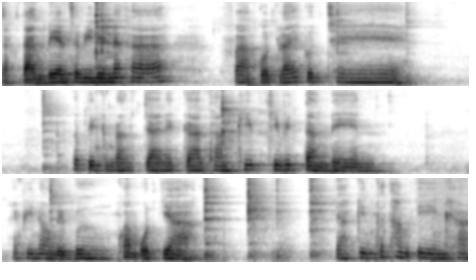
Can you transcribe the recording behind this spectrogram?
จากต่างแดนสวีเดนนะคะ ฝากกดไลค์กดแชร์เพื่อเป็นกำลังใจในการทำคลิปชีวิตต่างแดน ให้พี่น้องได้เบิงความอดอยาก อยากกินก็ทำเองค่ะ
